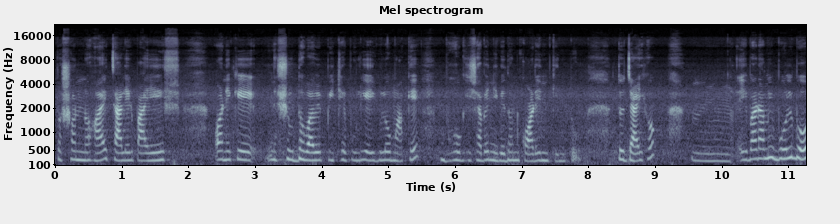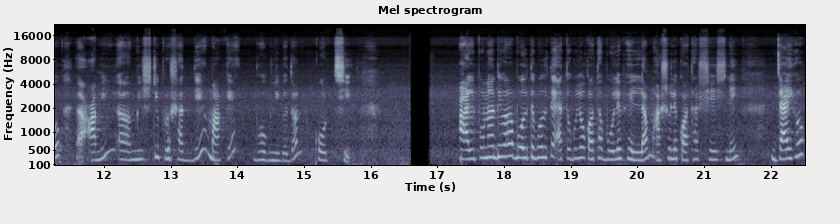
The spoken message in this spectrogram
প্রসন্ন হয়। চালের পায়েস, অনেকে শুদ্ধভাবে পিঠে পুলি এইগুলো মাকে ভোগ হিসাবে নিবেদন করেন কিন্তু। তো যাই হোক এবার আমি বলব, আমি মিষ্টি প্রসাদ দিয়ে মাকে ভোগ নিবেদন করছি। আলপনা দেওয়া বলতে বলতে এতগুলো কথা বলে ফেললাম, আসলে কথার শেষ নেই। যাই হোক,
